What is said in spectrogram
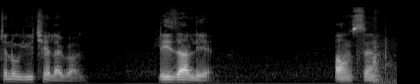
ကျွန်ုပ်ရွေးချယ်လိုက်ပါပြီလေးစားလျက်အောင်ဆန်း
